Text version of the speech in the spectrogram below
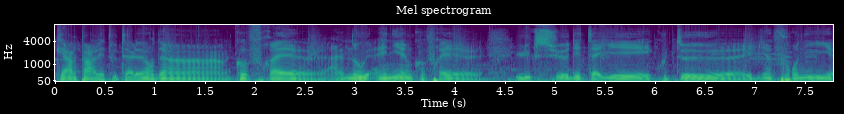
Karl parlait tout à l'heure d'un coffret, un énième coffret luxueux, détaillé et coûteux et bien fourni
